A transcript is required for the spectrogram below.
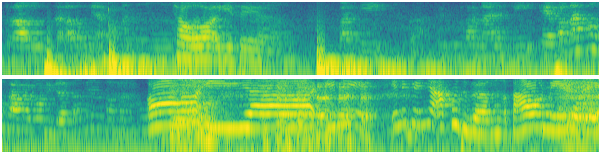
terlalu dekat atau punya temen Cowok lawan gitu ya. pasti pernah di kayak pernah tuh sampai mau didatengin temenku Oh iya, ini ini kayaknya aku juga nggak tahu nih Rik,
